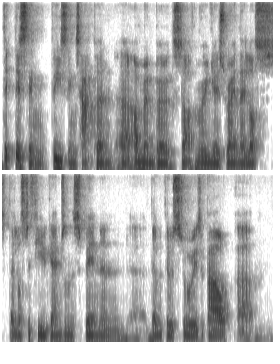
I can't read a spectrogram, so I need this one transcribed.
th- this thing, these things happen. Uh, I remember at the start of Mourinho's reign, they lost they lost a few games on the spin, and uh, there were there were stories about um,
